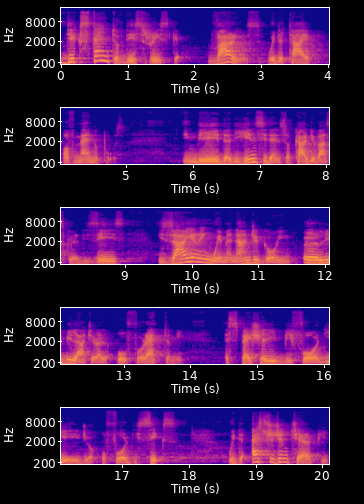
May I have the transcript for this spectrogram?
The extent of this risk varies with the type of menopause. Indeed, the incidence of cardiovascular disease is higher in women undergoing early bilateral oophorectomy, especially before the age of 46, with estrogen therapy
